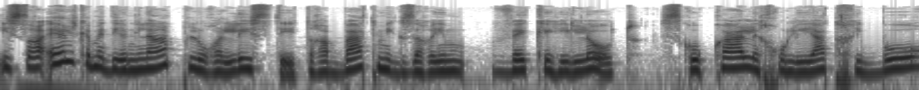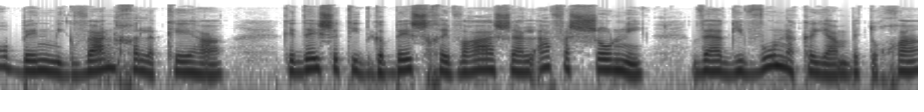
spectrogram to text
ישראל כמדינה פלורליסטית, רבת מגזרים וקהילות, זקוקה לחוליית חיבור בין מגוון חלקיה, כדי שתתגבש חברה שעל אף השוני והגיוון הקיים בתוכה,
